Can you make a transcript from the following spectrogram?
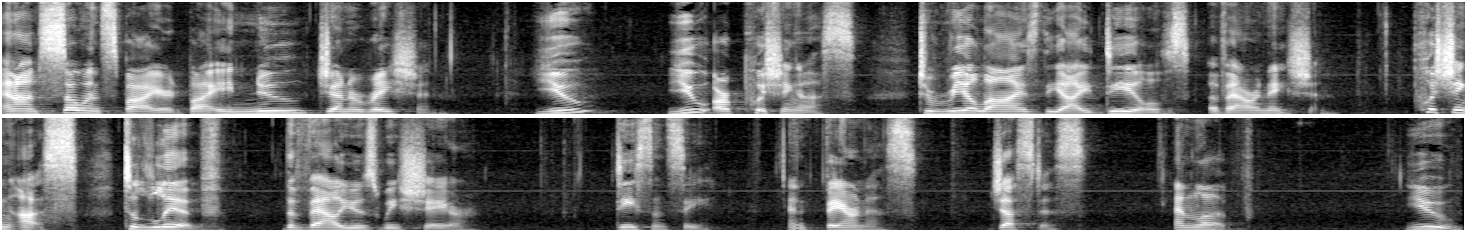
And I'm so inspired by a new generation. You, you are pushing us to realize the ideals of our nation, pushing us to live the values we share decency and fairness, justice and love. You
